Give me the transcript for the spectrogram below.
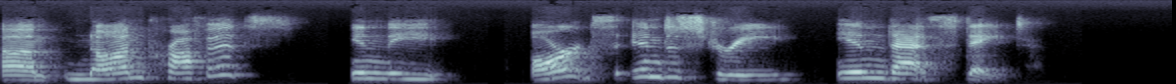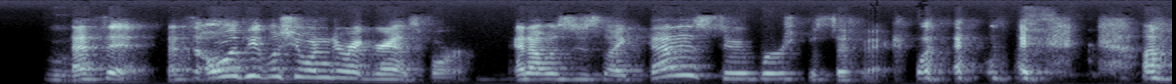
um, nonprofits in the arts industry in that state. That's it. That's the only people she wanted to write grants for. And I was just like, that is super specific. like, uh,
